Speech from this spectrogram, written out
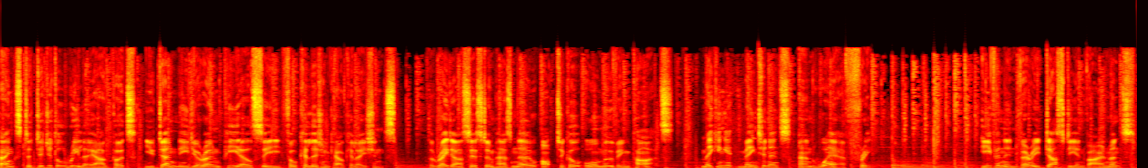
Thanks to digital relay outputs, you don't need your own PLC for collision calculations. The radar system has no optical or moving parts, making it maintenance and wear free. Even in very dusty environments,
